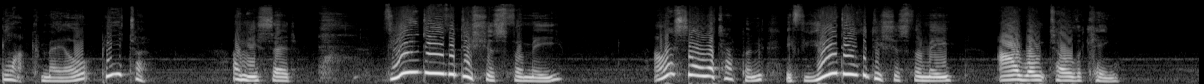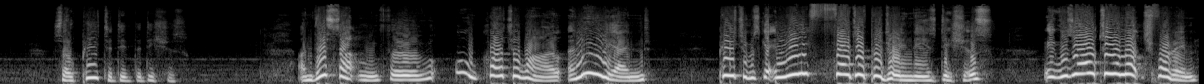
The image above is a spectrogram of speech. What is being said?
blackmail Peter. And he said, if you do the dishes for me, I saw what happened. If you do the dishes for me, I won't tell the king. So Peter did the dishes. And this happened for oh, quite a while. And in the end, Peter was getting really fed up of doing these dishes. It was all too much for him.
